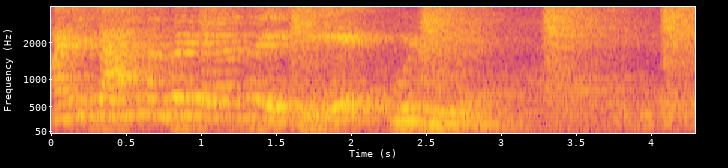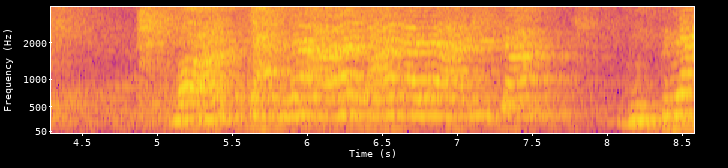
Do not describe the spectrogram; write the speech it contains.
आणि श्याम नंतर गेल्यानंतर एकशे एक फुल ठेवले मग श्यामला राग आला आणि श्याम दुसऱ्या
